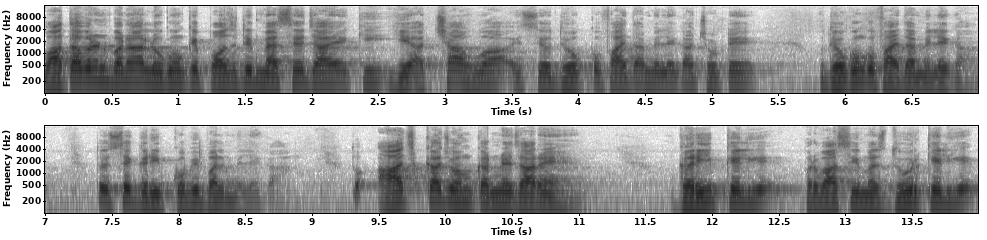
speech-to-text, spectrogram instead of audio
वातावरण बना, लोगों के पॉजिटिव मैसेज आए कि ये अच्छा हुआ, इससे उद्योग को फ़ायदा मिलेगा, छोटे उद्योगों को फ़ायदा मिलेगा तो इससे गरीब को भी बल मिलेगा। तो आज का जो हम करने जा रहे हैं, गरीब के लिए, प्रवासी मजदूर के लिए,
